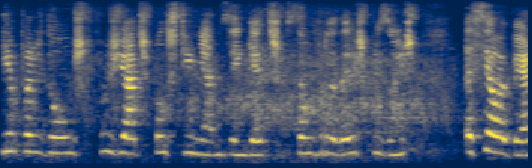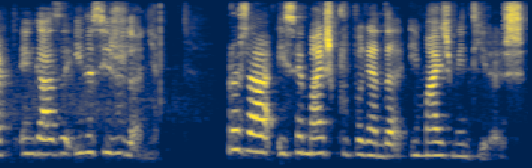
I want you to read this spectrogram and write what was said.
que emparedou os refugiados palestinianos em guetos que são verdadeiras prisões a céu aberto em Gaza e na Cisjordânia. Para já, isso é mais propaganda e mais mentiras.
